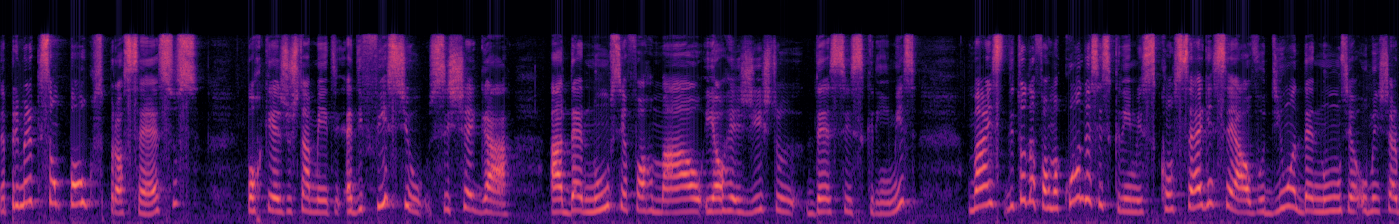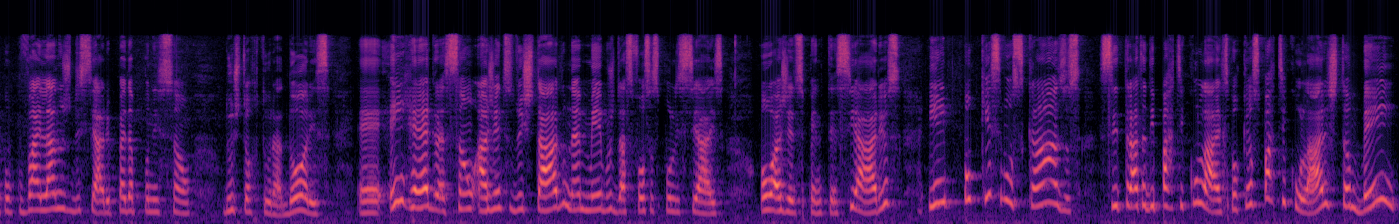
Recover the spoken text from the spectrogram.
Né, primeiro que são poucos processos, porque justamente é difícil se chegar à denúncia formal e ao registro desses crimes, mas, de toda forma, quando esses crimes conseguem ser alvo de uma denúncia, o Ministério Público vai lá no Judiciário e pede a punição dos torturadores, é, em regra, são agentes do Estado, né, membros das forças policiais ou agentes penitenciários, e em pouquíssimos casos se trata de particulares, porque os particulares também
